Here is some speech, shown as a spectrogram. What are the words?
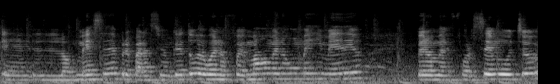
eh, los meses de preparación que tuve, bueno, fue más o menos un mes y medio pero me esforcé mucho.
